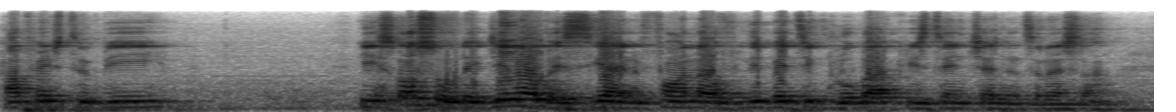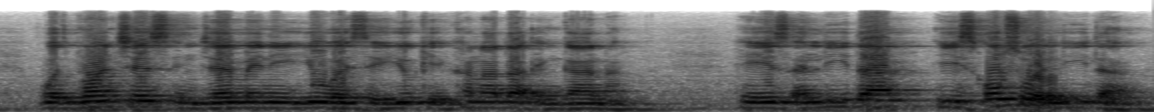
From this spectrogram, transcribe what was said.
Happens to be, he is also the General Overseer and founder of Liberty Global Christian Church International, with branches in Germany, USA, UK, Canada, and Ghana. He is a leader, he is also a leader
